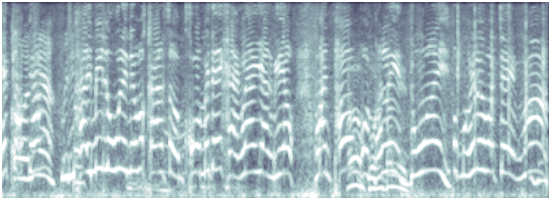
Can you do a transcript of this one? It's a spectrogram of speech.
เคล็ดลับเออเนี่ยังยวิธี ใครไม่รู้เลยเนี่ยว่าการเสริมโครงไม่ได้แข็งแรงอย่างเดียว มันเพิ่มเพิ่มผลผผลผลิลิตต ด้วยผมอให้เลยว่าเจ๋งมาก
